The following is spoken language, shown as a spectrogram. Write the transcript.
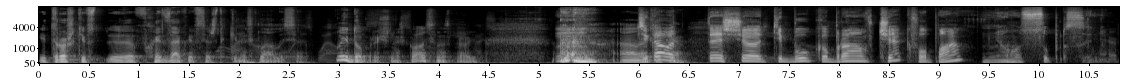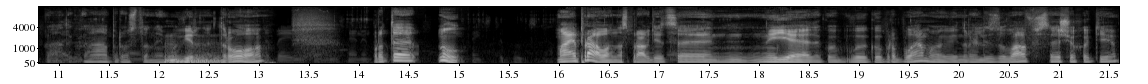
І трошки е, в хедзапі все ж таки не склалося. Ну і добре, що не склалося насправді. Але Цікаво таке. те, що Тібук обрав чек ФОПа. У нього суперсильна рука, така просто неймовірна Мгм. дро. Проте, ну, має право, насправді це не є такою великою проблемою. Він реалізував все, що хотів.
